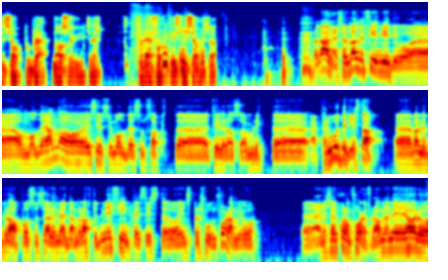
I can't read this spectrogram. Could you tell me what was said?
kjapp på pletten også, gutter. For det er faktisk ikke aktuelt. Men ellers en veldig fin video eh, av Molde igjen. da, og Jeg syns Molde som sagt eh, tidligere også har blitt eh, periodevis da, veldig bra på sosiale medier. De har lagt ut mye fint det siste, og inspirasjon får de jo. Jeg vet ikke hvor de får det fra, men jeg har jo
